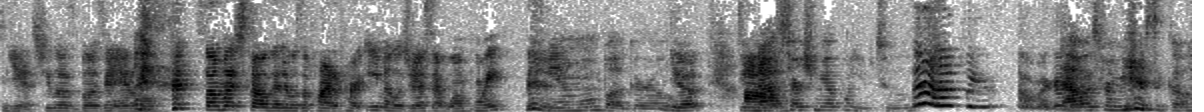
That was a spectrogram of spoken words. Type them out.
Yes, she loves bugs and animals. so much so that it was a part of her email address at one point. Animal and bug girl. Yep. Do not Um, search me up on YouTube. Please. Oh my god. That was from years ago.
